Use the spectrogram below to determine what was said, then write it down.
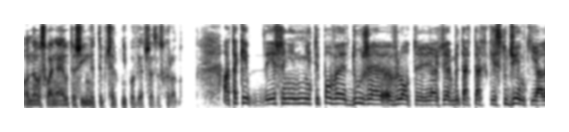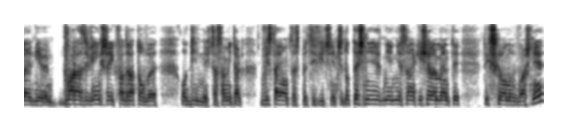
One osłaniają też inny typ czerpni powietrza ze schronu. A takie jeszcze nie, nietypowe, duże wloty, jak, jakby tak, takie studzienki, ale nie wiem, dwa razy większe i kwadratowe od innych, czasami tak wystające specyficznie. Czy to też nie, nie, nie są jakieś elementy tych schronów właśnie?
